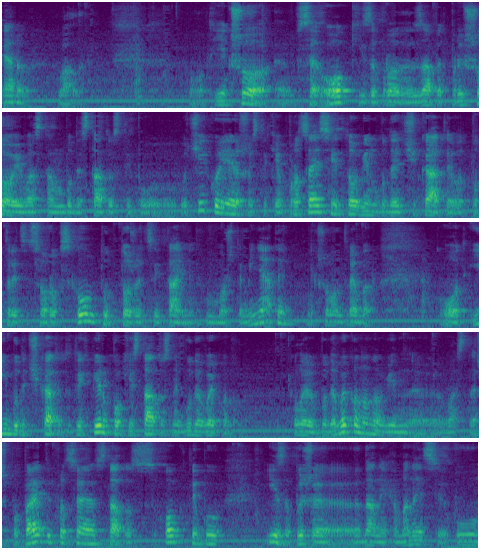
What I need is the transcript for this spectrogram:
Error wallet. От. Якщо е, все ок, і запит пройшов, і у вас там буде статус типу очікує, щось таке в процесі, то він буде чекати от по 30-40 секунд. Тут теж цей таймінг ви можете міняти, якщо вам треба. От, і буде чекати до тих пір, поки статус не буде виконано. Коли буде виконано, він е, вас теж попередить про це, статус ок, типу, і запише е, даний гаманець у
